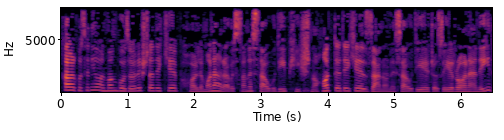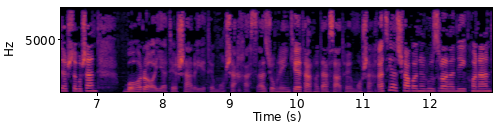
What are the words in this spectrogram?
خبرگزاری آلمان گزارش داده که پارلمان عربستان سعودی پیشنهاد داده که زنان سعودی اجازه رانندگی داشته باشند با رعایت شرایط مشخص. از جمله اینکه تنها در ساعتهای مشخصی از شبانه روز رانندگی کنند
